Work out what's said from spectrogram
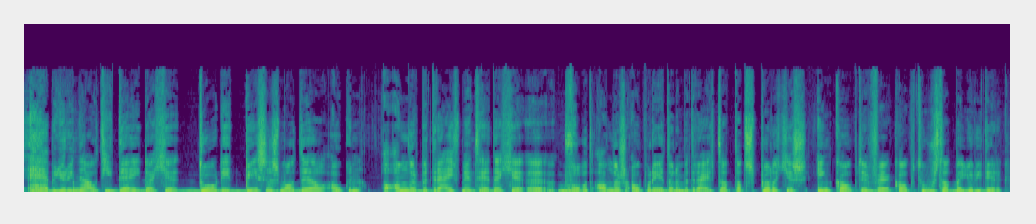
Hebben jullie nou het idee dat je door dit businessmodel ook een ander bedrijf bent? Hè? Dat je uh, bijvoorbeeld anders opereert dan een bedrijf dat, dat spulletjes inkoopt en verkoopt. Hoe is dat bij jullie, Dirk?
